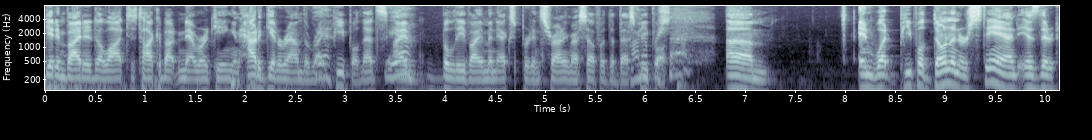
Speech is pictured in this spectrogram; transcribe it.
get invited a lot to talk about networking and how to get around the right yeah. people. That's yeah. I believe I'm an expert in surrounding myself with the best 100%. people. Um, and what people don't understand is that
